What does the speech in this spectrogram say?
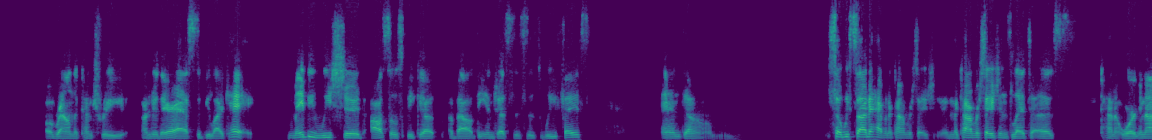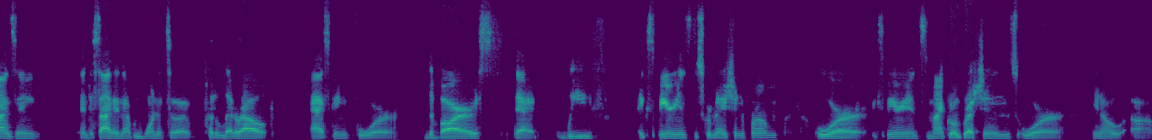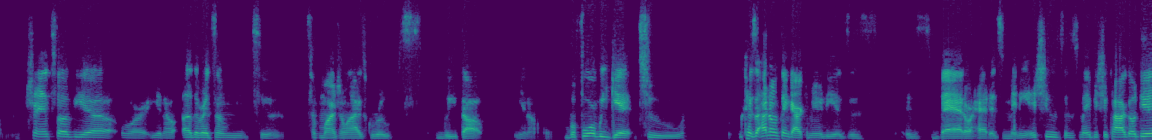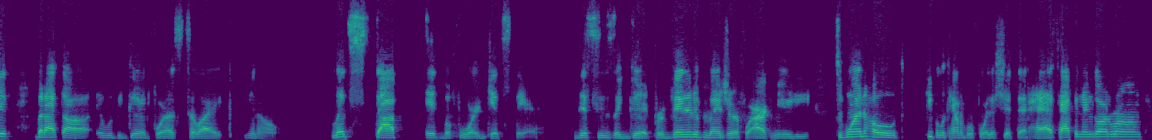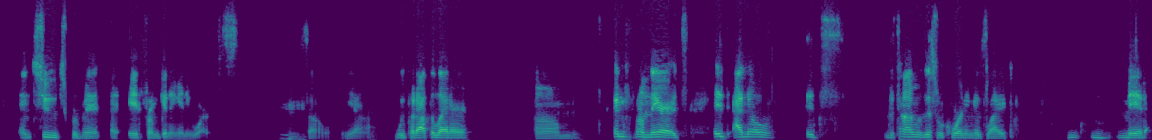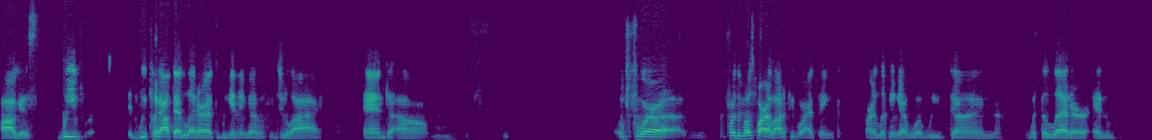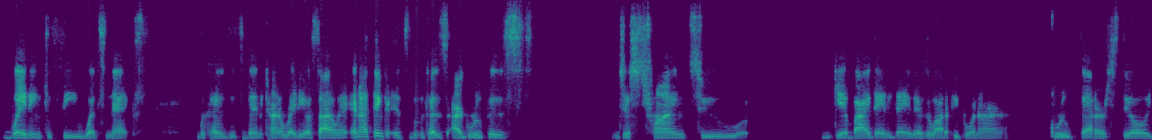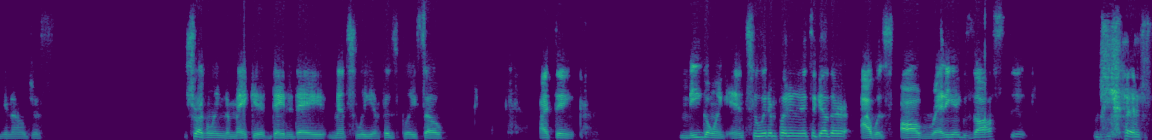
around the country under their ass to be like, hey, maybe we should also speak up about the injustices we face. And um, so we started having a conversation, and the conversations led to us kind of organizing and deciding that we wanted to put a letter out asking for the bars that we've experienced discrimination from or experienced microaggressions or you know um, transphobia or you know otherism to to marginalized groups. We thought, you know, before we get to, because I don't think our community is as is bad or had as many issues as maybe Chicago did, but I thought it would be good for us to like, you know, let's stop it before it gets there. This is a good preventative measure for our community to one hold people accountable for the shit that has happened and gone wrong, and two to prevent uh, it from getting any worse. Mm. So yeah, we put out the letter, um, and from there it's it. I know it's the time of this recording is like mid August. We've we put out that letter at the beginning of July, and um, for uh, for the most part, a lot of people I think are looking at what we've done with the letter and waiting to see what's next because it's been kind of radio silent. And I think it's because our group is just trying to get by day to day. There's a lot of people in our group that are still, you know, just struggling to make it day to day mentally and physically. So I think me going into it and putting it together, I was already exhausted because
